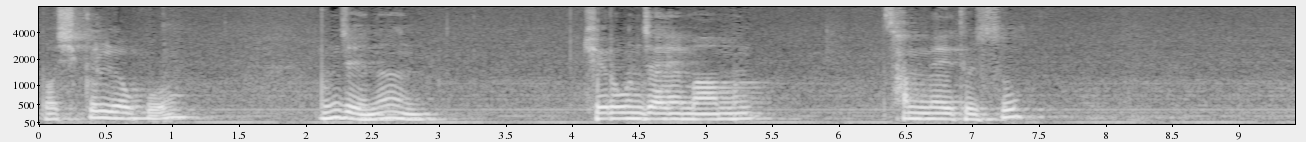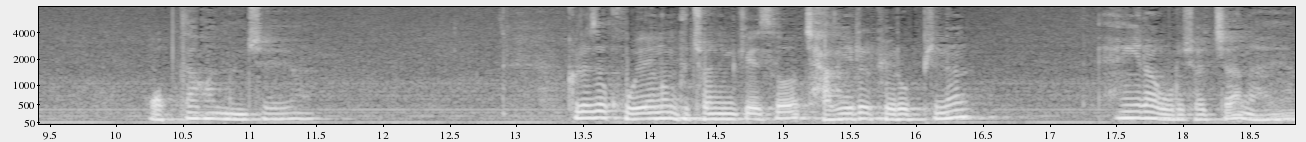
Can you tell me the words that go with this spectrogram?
뭐 씻으려고. 문제는 괴로운 자의 마음은 삼매에 들 수 없다가 문제예요. 그래서 고행은 부처님께서 자기를 괴롭히는 행위라고 그러셨잖아요.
